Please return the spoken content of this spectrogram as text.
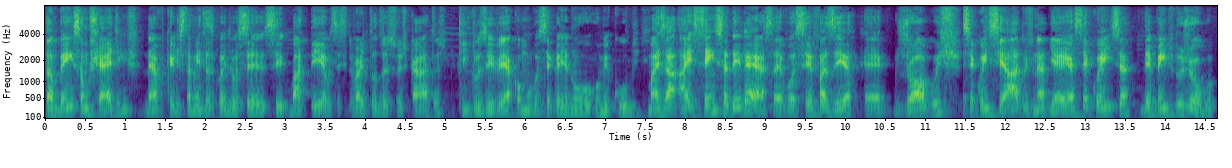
também são shadings, né? Porque eles também têm essa coisa de você se bater, você se livrar de todas as suas cartas, que inclusive é como você ganha no Home Cube. Mas a, a essência dele é essa: é você fazer é, jogos sequenciados, né? E aí a sequência depende do jogo.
